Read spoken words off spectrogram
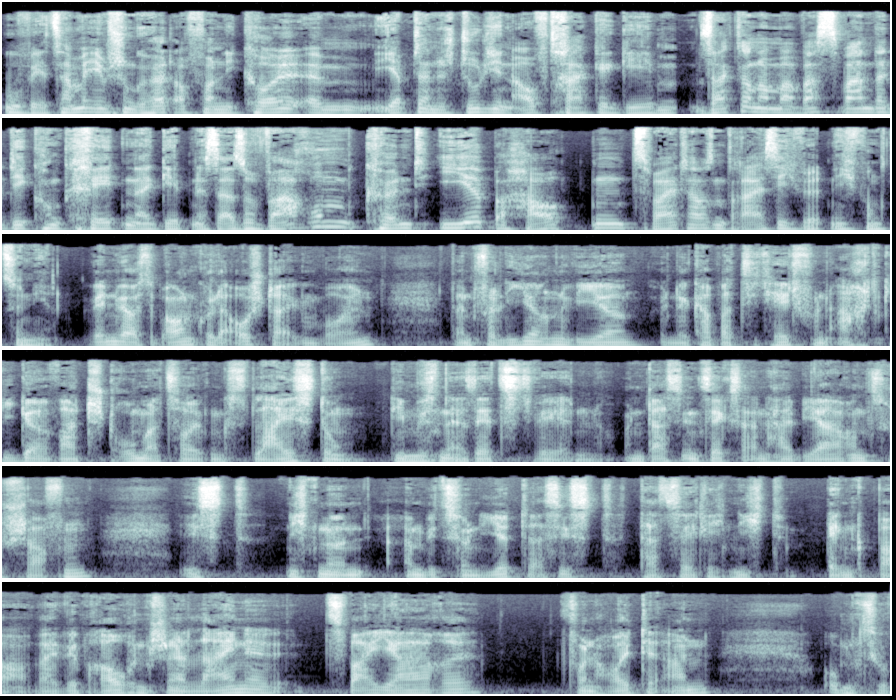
Uwe, jetzt haben wir eben schon gehört, auch von Nicole, ähm, ihr habt da einen Studienauftrag gegeben. Sag doch nochmal, was waren da die konkreten Ergebnisse? Also warum könnt ihr behaupten, 2030 wird nicht funktionieren? Wenn wir aus der Braunkohle aussteigen wollen, dann verlieren wir eine Kapazität von 8 Gigawatt Stromerzeugungsleistung. Die müssen ersetzt werden. Und das in sechseinhalb Jahren zu schaffen, ist nicht nur ambitioniert, das ist tatsächlich nicht denkbar, weil wir brauchen schon alleine zwei Jahre von heute an, um, zu,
